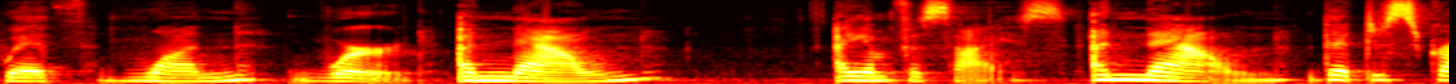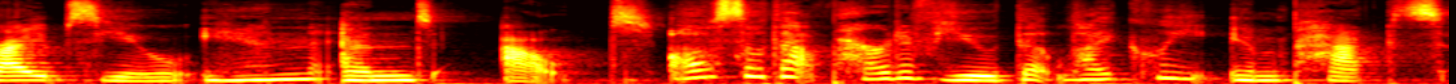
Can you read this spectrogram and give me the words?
with one word, a noun. I emphasize a noun that describes you in and out. Also, that part of you that likely impacts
